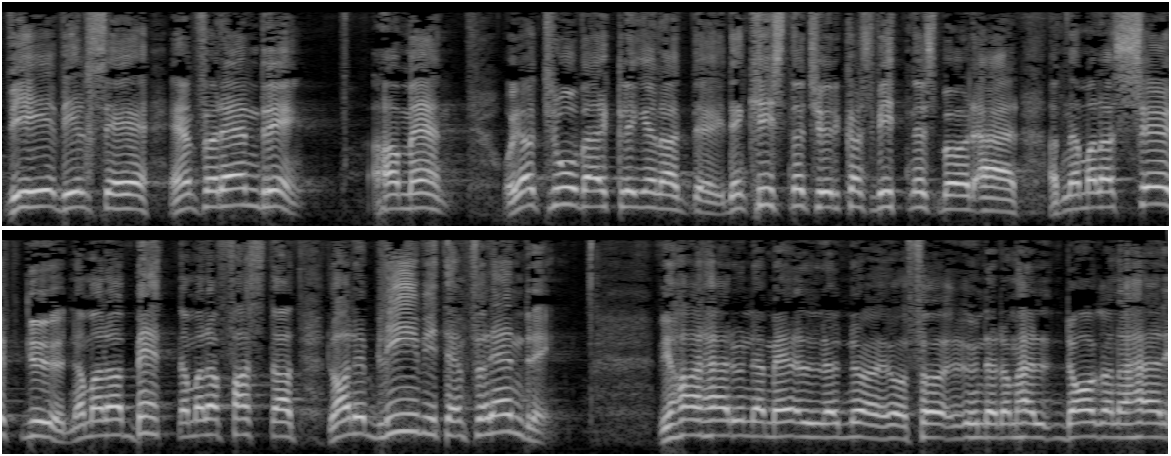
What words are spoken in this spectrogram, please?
Vi vill se en förändring. Amen. Och jag tror verkligen att eh, den kristna kyrkans vittnesbörd är att när man har sökt Gud, när man har bett, när man har fastat, då har det blivit en förändring. Vi har här under, under de här dagarna här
